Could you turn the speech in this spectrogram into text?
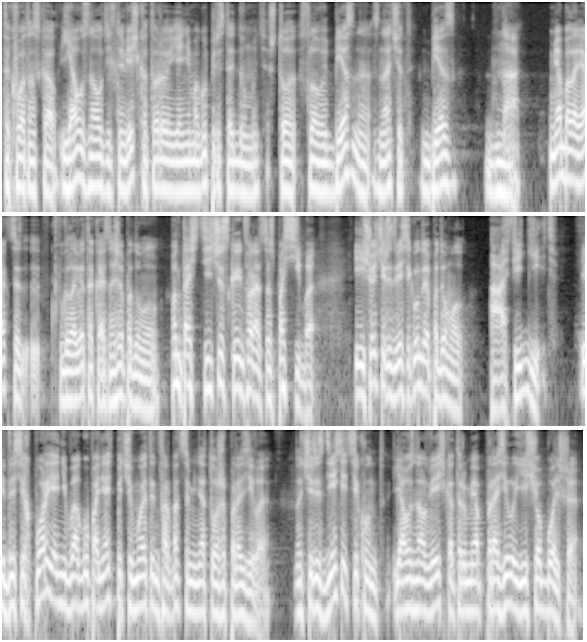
Так вот, он сказал, я узнал удивительную вещь, которую я не могу перестать думать, что слово «бездна» значит «без дна». У меня была реакция в голове такая. Сначала я подумал, фантастическая информация, спасибо. И еще через две секунды я подумал, офигеть. И до сих пор я не могу понять, почему эта информация меня тоже поразила. Но через 10 секунд я узнал вещь, которая меня поразила еще больше.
